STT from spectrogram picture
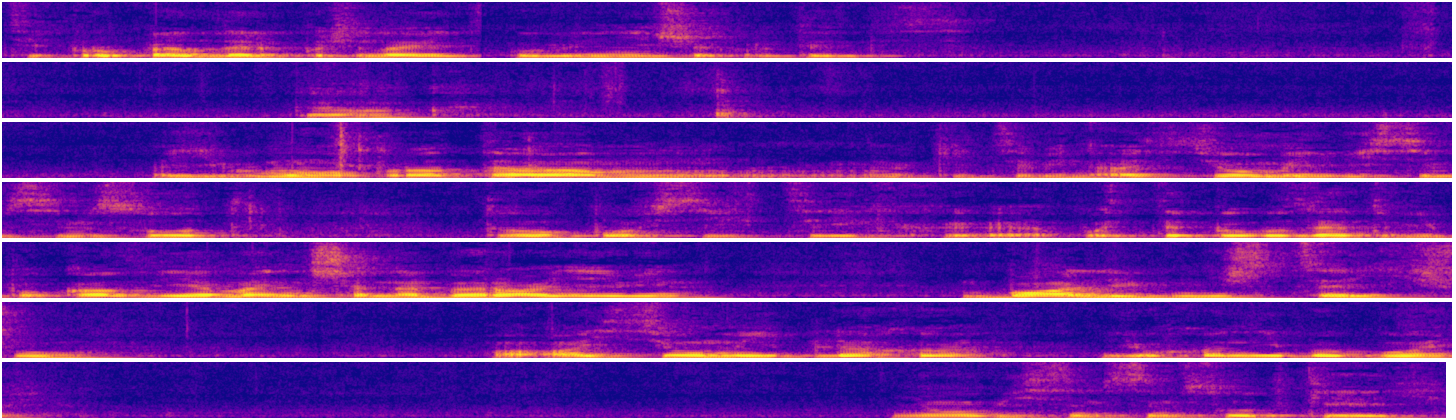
ці пропелери починають повільніше крутитися. Так. І в мого брата, який це він, А7 8700, то по всіх цих, е, по ТПУЗ показує менше набирає він балів, ніж цей йшов. А i7 бляха, Йоханий Бабай. У нього 8700 кей.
